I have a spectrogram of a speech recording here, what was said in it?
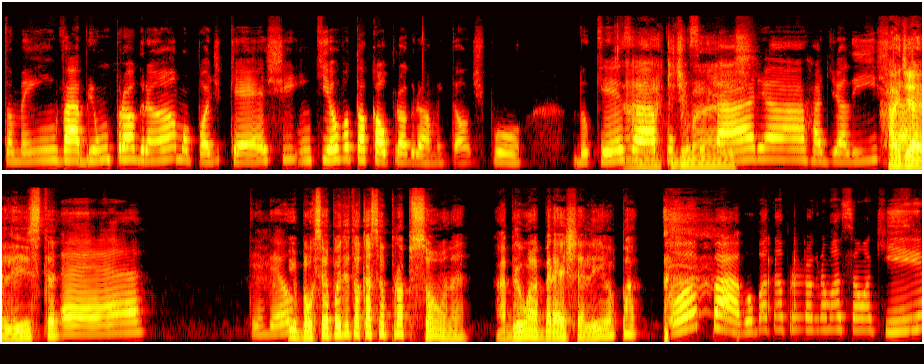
também vai abrir um programa, um podcast, em que eu vou tocar o programa. Então, tipo, Duquesa, Ah, que demais. publicitária, radialista. Radialista. É. Entendeu? E o bom é que você vai poder tocar seu próprio som, né? Abriu uma brecha ali, opa. Opa, vou botar uma programação aqui.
